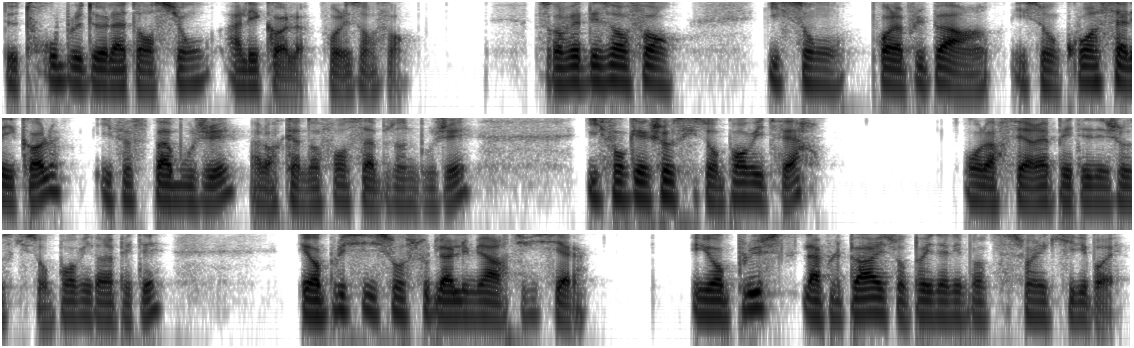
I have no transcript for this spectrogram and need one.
de troubles de l'attention à l'école pour les enfants. Parce qu'en fait, les enfants, ils sont, pour la plupart, hein, ils sont coincés à l'école, ils peuvent pas bouger, alors qu'un enfant, ça a besoin de bouger. Ils font quelque chose qu'ils n'ont pas envie de faire. On leur fait répéter des choses qu'ils n'ont pas envie de répéter. Et en plus, ils sont sous de la lumière artificielle. Et en plus, la plupart, ils n'ont pas une alimentation équilibrée.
